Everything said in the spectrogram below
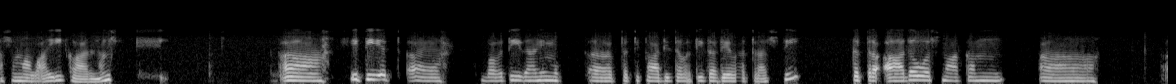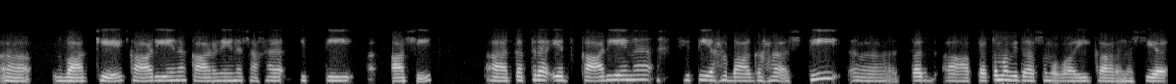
असमवायिकारणम् इति यत् भवती इदानीं प्रतिपादितवती तदेव अत्र अस्ति। तत्र आदौ अस्माकं वाक्ये कार्येण कारणेन सह इति आसीत्। तत्र यत् कार्येण इति यः भागः अस्ति तद् प्रथमविधसमवायिकारणस्य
